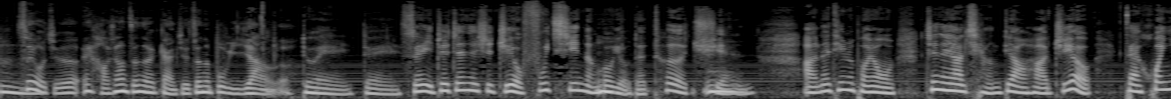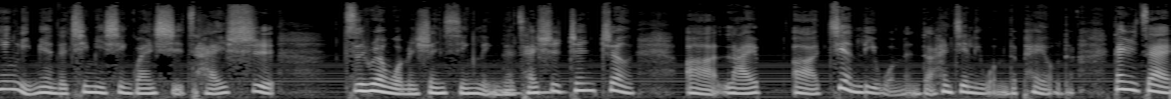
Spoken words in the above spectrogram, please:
嗯，所以我觉得，哎，好像真的感觉真的不一样了。对对，所以这真的是只有夫妻能够有的特权、嗯、啊！那听众朋友真的要强调哈，只有。在婚姻里面的亲密性关系，才是滋润我们身心灵的，才是真正啊、呃、来啊、呃、建立我们的和建立我们的配偶的。但是在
